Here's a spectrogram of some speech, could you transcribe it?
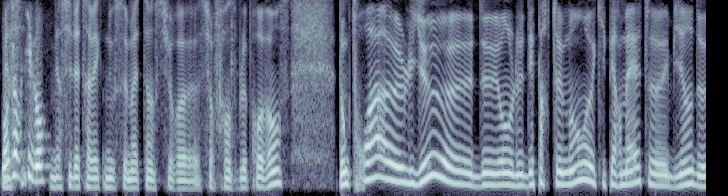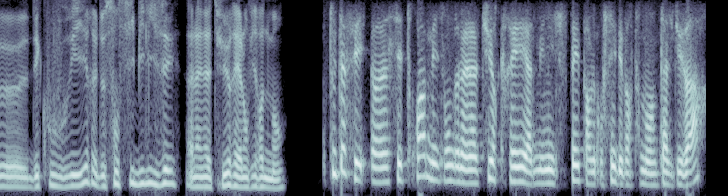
Bonjour Merci. Thibault. Merci d'être avec nous ce matin sur, euh, sur France Bleu Provence. Donc trois euh, lieux euh, de, dans le département qui permettent eh bien, de découvrir et de sensibiliser à la nature et à l'environnement. Tout à fait. Ces trois maisons de la nature créées et administrées par le Conseil départemental du Var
